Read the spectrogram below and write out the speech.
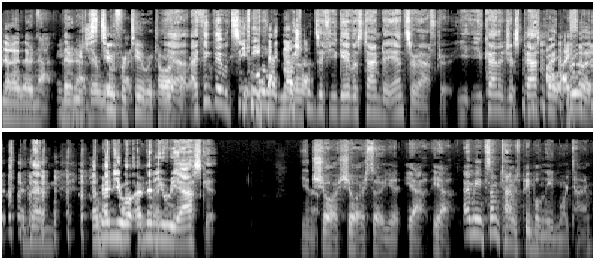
No, no, they're not. They're You're not. just They're two for questions. two rhetorical. Yeah, I think they would seem more Yeah, like no, no, no. questions if you gave us time to answer after. You, you kind of just passed Oh, right I through it, and then and Right. then you and then you re-ask it. You know, Sure, sure. So yeah, yeah, yeah. I mean, sometimes people need more time.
